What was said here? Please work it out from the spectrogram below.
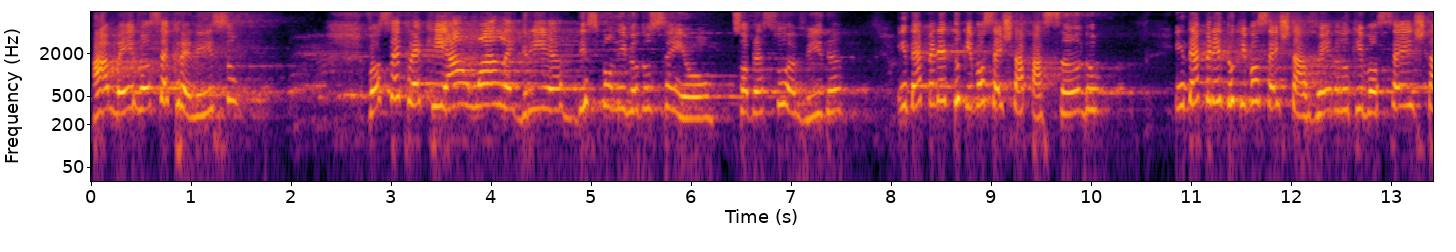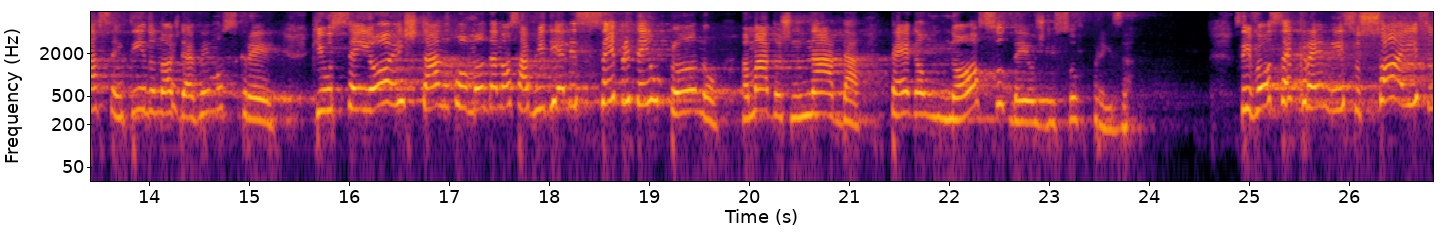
Amém, você crê nisso? Você crê que há uma alegria disponível do Senhor sobre a sua vida? Independente do que você está passando, independente do que você está vendo, do que você está sentindo, nós devemos crer que o Senhor está no comando da nossa vida e Ele sempre tem um plano. Amados, nada pega o nosso Deus de surpresa. Se você crê nisso, só isso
